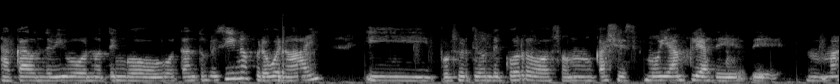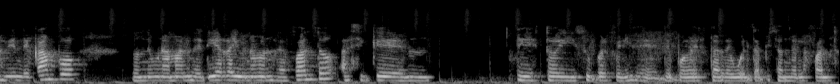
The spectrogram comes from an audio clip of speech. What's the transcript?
acá donde vivo no tengo tantos vecinos, pero bueno, hay. Y por suerte donde corro son calles muy amplias de, de más bien de campo, donde una mano es de tierra y una mano es de asfalto, así que mm, estoy súper feliz de, poder estar de vuelta pisando el asfalto.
